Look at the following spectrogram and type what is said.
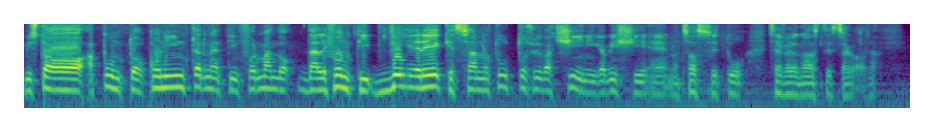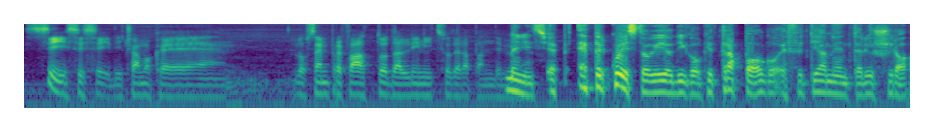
mi sto appunto con internet informando dalle fonti vere che sanno tutto sui vaccini, capisci? Eh, non so se tu stai facendo la stessa cosa. Sì, sì, sì, diciamo che l'ho sempre fatto dall'inizio della pandemia. Benissimo, è per questo che io dico che tra poco effettivamente riuscirò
